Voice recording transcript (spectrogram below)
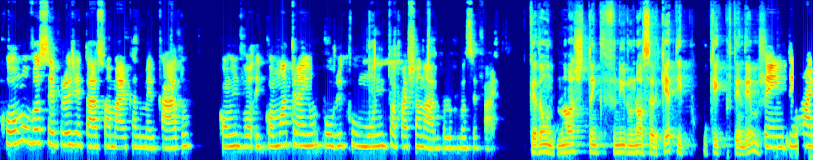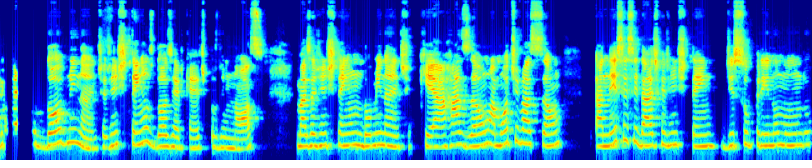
como você projetar a sua marca no mercado com, e como atrair um público muito apaixonado pelo que você faz. Cada um de nós tem que definir o nosso arquétipo, o que é que pretendemos? Tem, tem um arquétipo dominante. A gente tem os 12 arquétipos em nós, mas a gente tem um dominante, que é a razão, a motivação a necessidade que a gente tem de suprir no mundo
